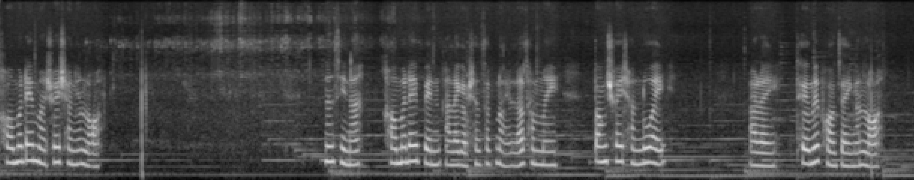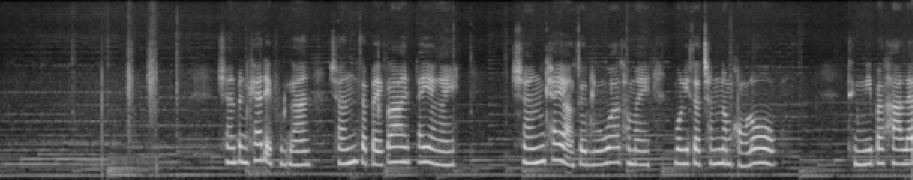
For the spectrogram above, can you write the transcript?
เขาไม่ได้มาช่วยฉันกันหรอ นั่นสินะ เขาไม่ได้เป็นอะไรกับฉันสักหน่อยแล้วทำไมต้องช่วยฉันด้วย อะไร เธอไม่พอใจงั้นหรอ ฉันเป็นแค่เด็กฝึกงาน ฉันจะไปกล้าได้ยังไง ฉันแค่อยากจะรู้ว่าทำไมบริษัทชั้นนำของโลก ถึงมีประธานและ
